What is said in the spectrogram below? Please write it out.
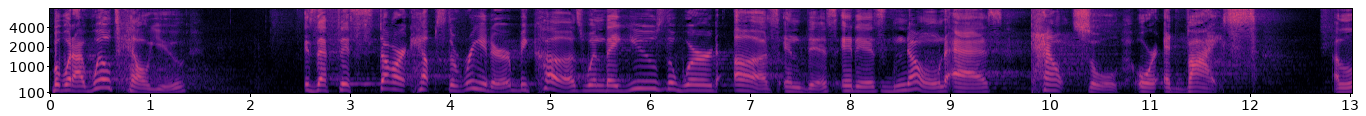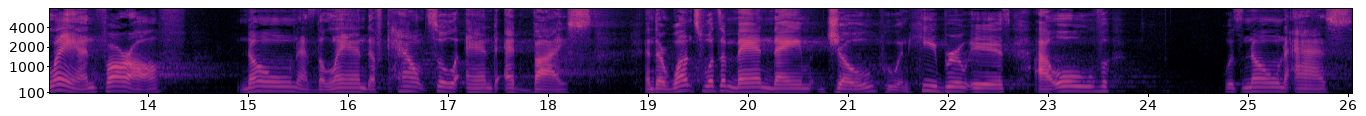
But what I will tell you is that this start helps the reader because when they use the word Uz in this, it is known as counsel or advice. A land far off, known as the land of counsel and advice and there once was a man named Job, who in Hebrew is Aov, was known as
